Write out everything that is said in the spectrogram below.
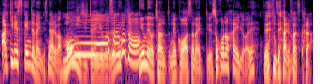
アキレス腱じゃないんですねあれは。もみじということで、ね、夢をちゃんとね壊さないっていうそこの配慮はね。全然ありますから。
